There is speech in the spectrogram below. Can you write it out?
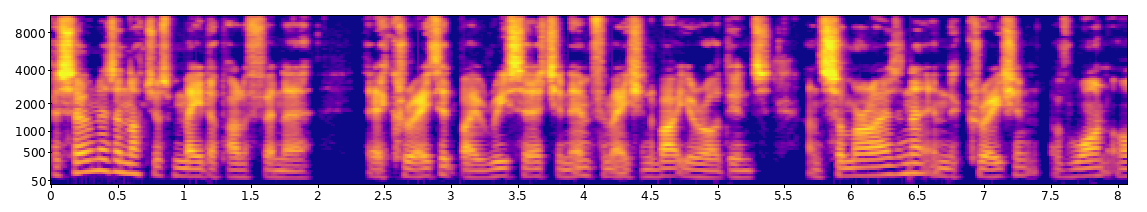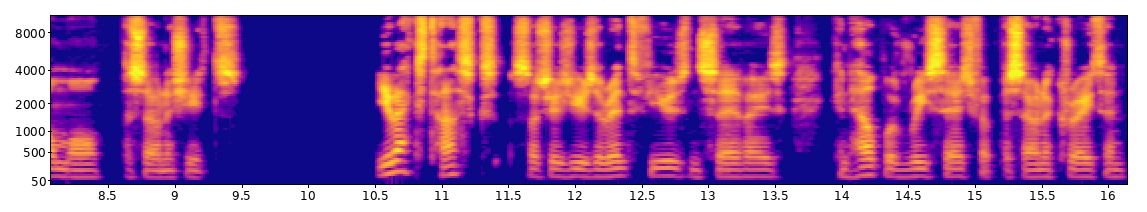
Personas are not just made up out of thin air, they are created by researching information about your audience and summarizing it in the creation of one or more persona sheets. UX tasks such as user interviews and surveys can help with research for persona creating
